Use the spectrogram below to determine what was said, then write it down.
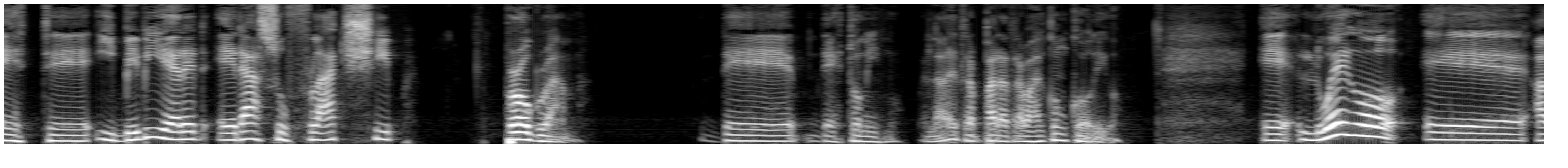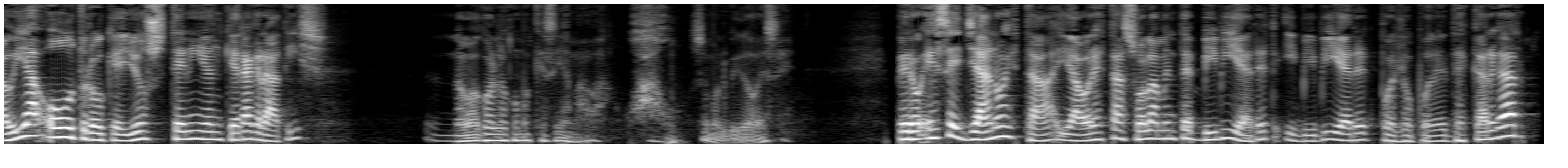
Este, y BBEdit era su flagship program de, esto mismo, ¿verdad? para trabajar con código. Eh, luego eh, había otro que ellos tenían que era gratis. No me acuerdo cómo es que se llamaba. ¡Wow! Se me olvidó ese. Pero ese ya no está y ahora está solamente BB Edit y BB Edit pues lo puedes descargar.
